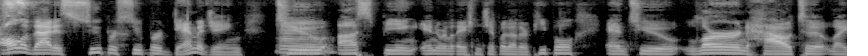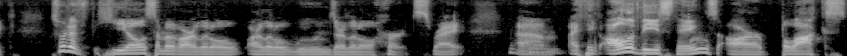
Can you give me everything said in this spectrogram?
all of that is super super damaging to mm. us being in relationship with other people and to learn how to like sort of heal some of our little our little wounds our little hurts right? Mm-hmm. um, i think all of these things are blocks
